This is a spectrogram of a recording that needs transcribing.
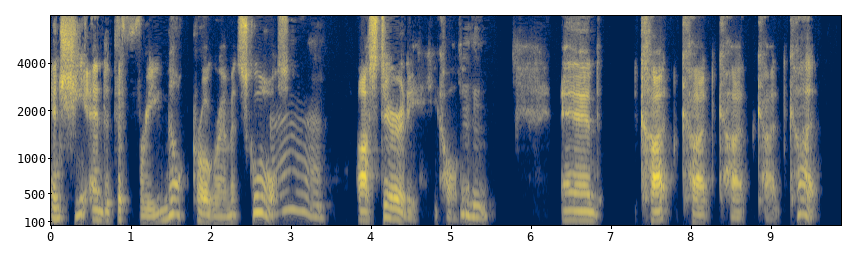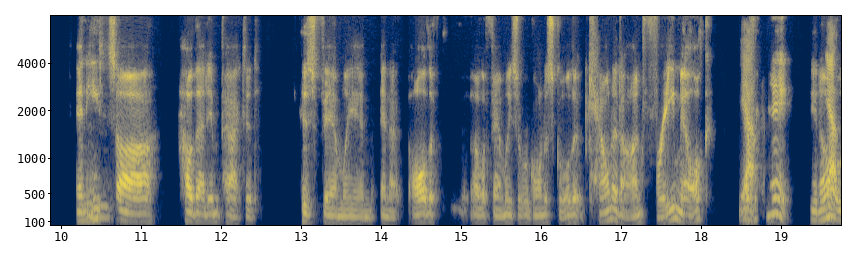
and she ended the free milk program at schools. Ah, Austerity, he called it, mhm. and cut, cut, cut, cut, cut. And he Mhm. saw how that impacted his family and and uh, all the all the families that were going to school that counted on free milk Yeah. every day. You know, Yeah.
